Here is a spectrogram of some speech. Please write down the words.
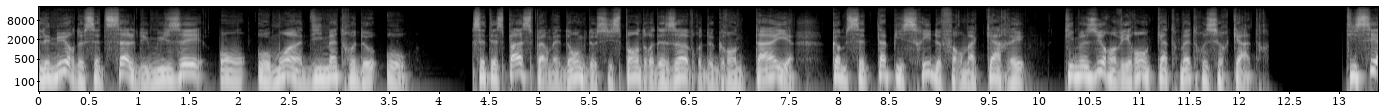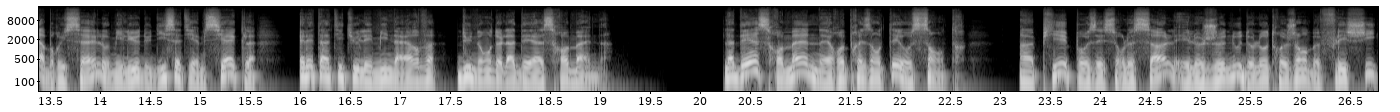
Les murs de cette salle du musée ont au moins 10 mètres de haut. Cet espace permet donc de suspendre des œuvres de grande taille, comme cette tapisserie de format carré, qui mesure environ 4 mètres sur 4. Tissée à Bruxelles au milieu du XVIIe siècle, elle est intitulée Minerve, du nom de la déesse romaine. La déesse romaine est représentée au centre. Un pied posé sur le sol et le genou de l'autre jambe fléchi,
